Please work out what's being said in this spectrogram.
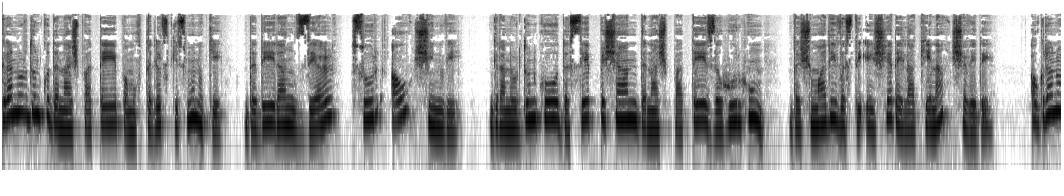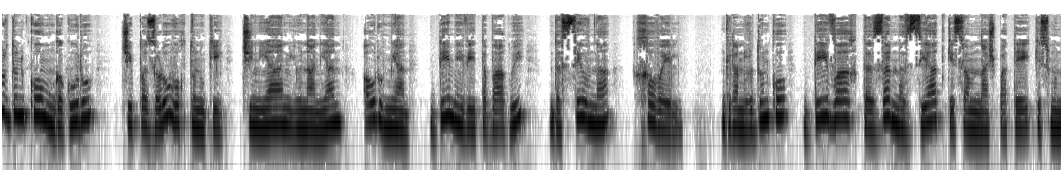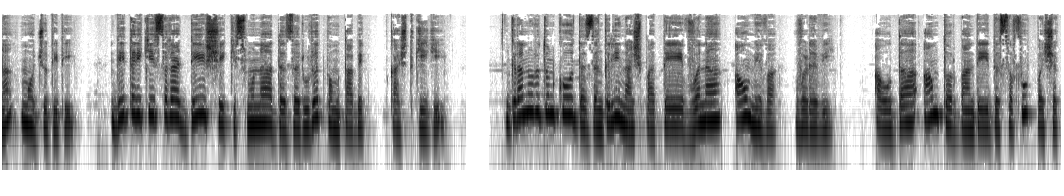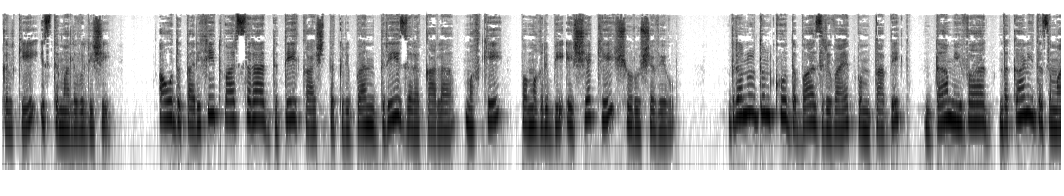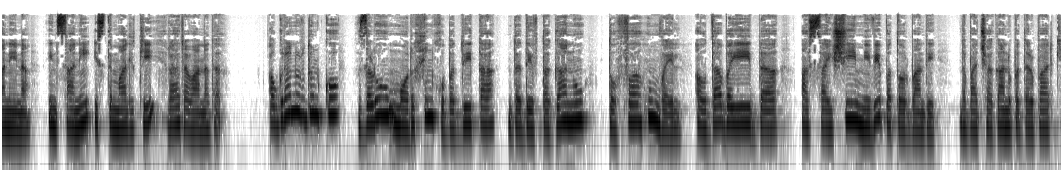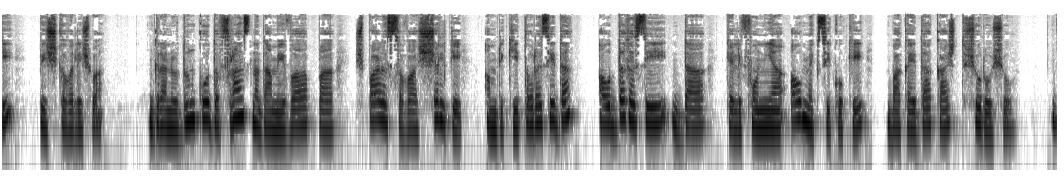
ګران اردوونکو د ناشپاته په مختلف قسمونو کې د دې رنگ زیړ، سور او شین وي. ګران اردوونکو د سیب پشان د ناشپاته ظهور هم د شمالي وستي ایشیا د علاقې نه شوې دي. او ګران اردوونکو موږ ګورو چې په زړو وختونو کې چینیان، یونانیان او رومیان د میوې تباغوي د سیونه خویل ګران اردوونکو د وخت د زر نه زیات قسم ناشپاته قسمونه موجود دي. دې طریقې سره ډېر شي قسمونه د ضرورت په مطابق کاشت کیږي ګران اوردونکو د ځنګلي ناشپاته ونه او میوه وړوي او دا عام تور باندې د صفو په شکل کې استعمالول شي او د تاریخي اعتبار سره د دې کاش تقریبا 3000 کال مخکې په مغربي اسیا کې شروع شوه ګران اوردونکو د باز روایت په مطابق دا میوه د کاني د زمانې نه انساني استعمال کې را روانه ده او ګران اردوونکو زړو مورخین خو بدوی ته د دیوتاګانو تحفه هم ویل او دا به د اسایشي میوه په تور باندې د بادشاهګانو په دربار کې پیش کول شو ګران اردوونکو د فرانس نه د میوه په 1400 شل کې امریکای ته رسیدا او دغسي د کالیفورنیا او مکسیکو کې باقاعده کاشت شروع شو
